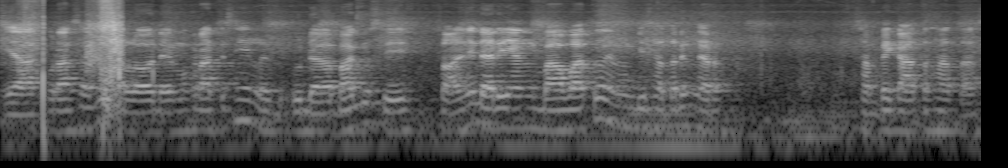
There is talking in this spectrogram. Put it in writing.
ya aku rasa sih kalau demokratis ini lebih, udah bagus sih soalnya dari yang bawah tuh emang bisa terdengar sampai ke atas atas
